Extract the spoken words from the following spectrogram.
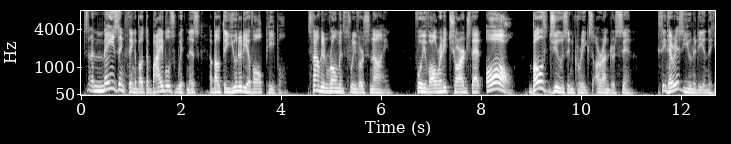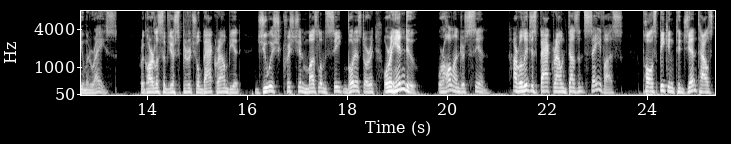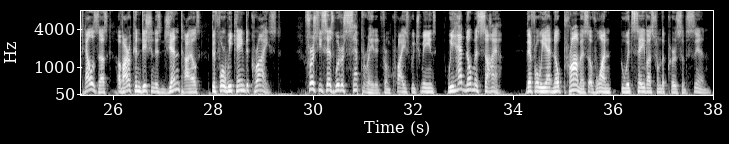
It's an amazing thing about the Bible's witness about the unity of all people. It's found in Romans 3, verse 9. For we've already charged that all, both Jews and Greeks, are under sin. See, there is unity in the human race. Regardless of your spiritual background, be it Jewish, Christian, Muslim, Sikh, Buddhist, or, or Hindu. We're all under sin. Our religious background doesn't save us. Paul, speaking to Gentiles, tells us of our condition as Gentiles before we came to Christ. First, he says we were separated from Christ, which means we had no Messiah. Therefore, we had no promise of one who would save us from the curse of sin.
